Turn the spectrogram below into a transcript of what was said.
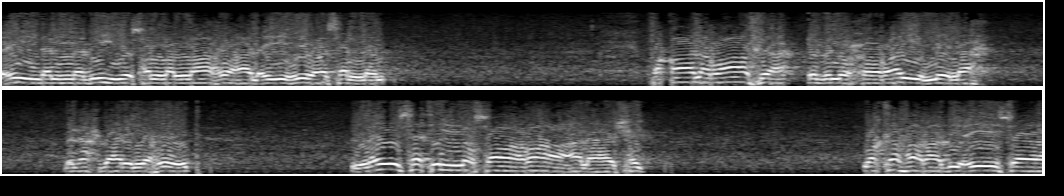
عند النبي صلى الله عليه وسلم. فقال رافع ابن حريملة من أحبار اليهود ليست النصارى على شيء. وكفر بعيسى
